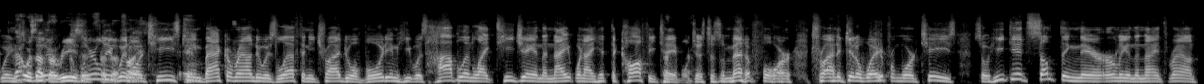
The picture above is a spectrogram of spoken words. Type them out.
when that was not the reason. Clearly, when fight. Ortiz came back around to his left and he tried to avoid him, he was hobbling like TJ in the night when I hit the coffee table, just as a metaphor, trying to get away from Ortiz. So he did something there early in the ninth round,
